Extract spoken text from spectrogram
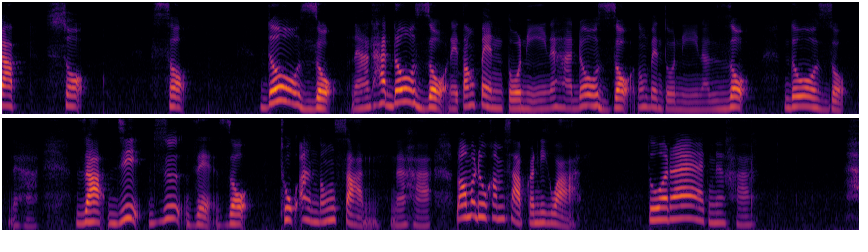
กับโซโซ โดโซนะถ้าโดโซเนี่ยต้องเป็นตัวนี้นะคะโดโซต้องเป็นตัวนี้นะโซโดโซนะคะซาจิซึเซโซทุกอันต้องสั่นนะคะเรามาดูคำศัพท์กันดีกว่า ตัวแรกนะคะไฮ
